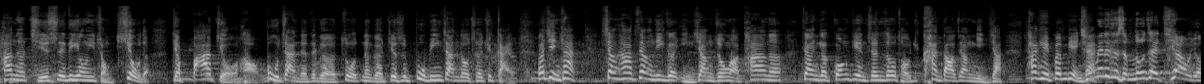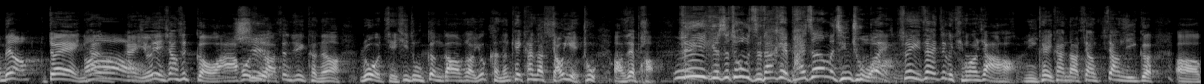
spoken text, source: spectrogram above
它呢其实是利用一种旧的叫八九哈步战的这个做那个就是步兵战斗车去改。而且你看，像他这样的一个影像中啊，他呢这样一个光电征收头就看到这样的影像，它可以分辨。你看前面那个什么东西在跳，有没有？对，你看，哎，有点像是狗啊，或者啊，甚至于可能啊，如果解析度更高的时候，有可能可以看到小野兔啊在跑。那个是兔子，它可以拍这么清楚啊。对，所以在这个情况下哈，你可以看到像这样的一个呃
